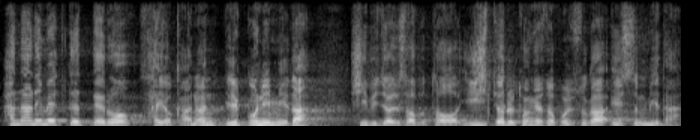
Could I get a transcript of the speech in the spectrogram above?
하나님의 뜻대로 사역하는 일꾼입니다. 12절서부터 20절을 통해서 볼 수가 있습니다.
